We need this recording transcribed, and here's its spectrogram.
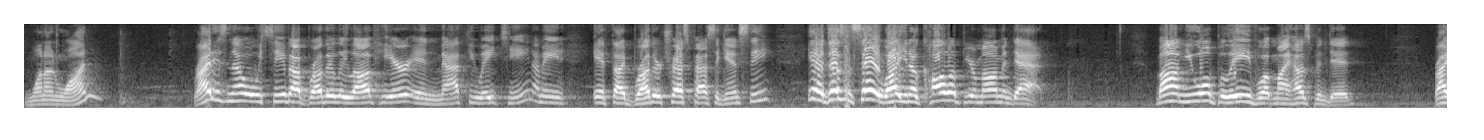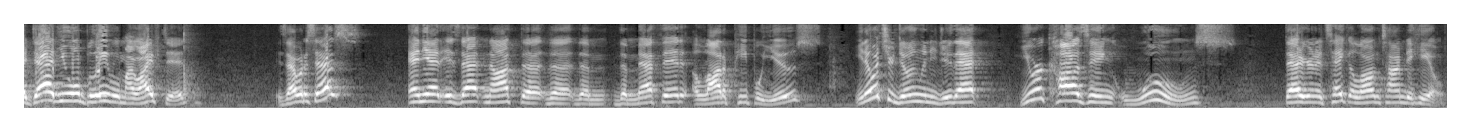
one on one, right? Isn't that what we see about brotherly love here in Matthew 18? I mean, if thy brother trespass against thee, yeah, it doesn't say, well, you know, call up your mom and dad. Mom, you won't believe what my husband did. Right? Dad, you won't believe what my wife did. Is that what it says? And yet, is that not the, the, the, the method a lot of people use? You know what you're doing when you do that? You're causing wounds that are going to take a long time to heal.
